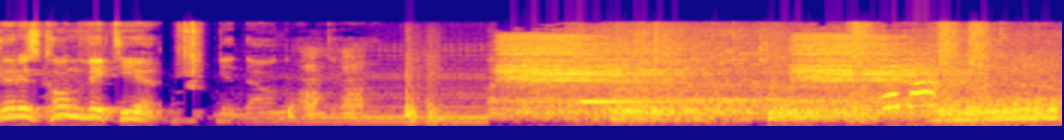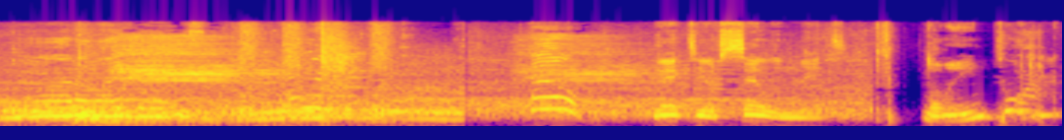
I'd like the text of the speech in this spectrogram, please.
There is convict here. Get down on the ground. ايه ده I don't like this. Help! Back to your cell, inmate. Domain? Twack!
